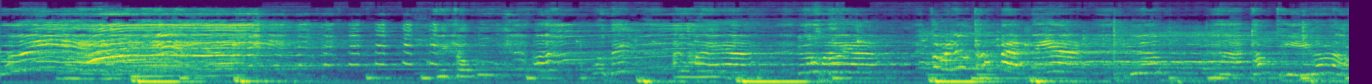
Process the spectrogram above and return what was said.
เว้ยจริงๆชมพู่อะไร ทำไมอะทำไมต้องทำแบบนี้อะเลิกหาท่องทีแล้วเหรอ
